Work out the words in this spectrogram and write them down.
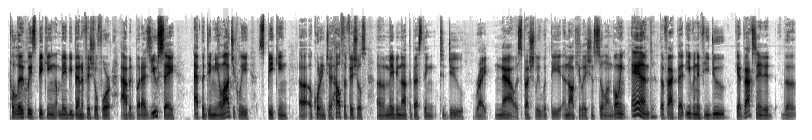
politically speaking, may be beneficial for Abbott. But as you say, epidemiologically speaking, uh, according to health officials, uh, maybe not the best thing to do right now, especially with the inoculation still ongoing, and the fact that even if you do get vaccinated, the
